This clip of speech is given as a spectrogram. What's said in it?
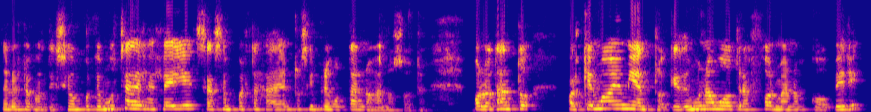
de nuestra condición, porque muchas de las leyes se hacen puertas adentro sin preguntarnos a nosotras. Por lo tanto, cualquier movimiento que de una u otra forma nos coopere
